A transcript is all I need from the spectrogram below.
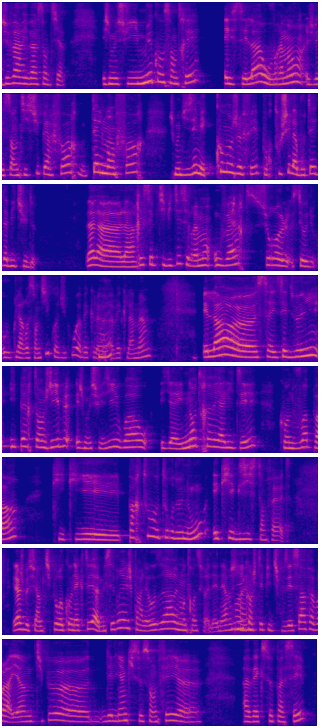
Je vais arriver à sentir. Et je me suis mieux concentrée. Et c'est là où vraiment, je l'ai senti super fort, tellement fort je me disais, mais comment je fais pour toucher la bouteille d'habitude? Là, la, réceptivité, c'est vraiment ouverte sur. Euh, c'est au, clair ressenti, quoi, du coup, avec, avec la main. Et là, euh, c'est devenu hyper tangible et je me suis dit, waouh, il y a une autre réalité qu'on ne voit pas, qui, qui, est partout autour de nous et qui existe, en fait. Et là, je me suis un petit peu reconnectée. Ah, mais c'est vrai, je parlais aux arts, ils m'ont transféré de l'énergie. Quand j'étais petite, je faisais ça. Enfin, voilà, il y a un petit peu euh, des liens qui se sont faits avec ce passé.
